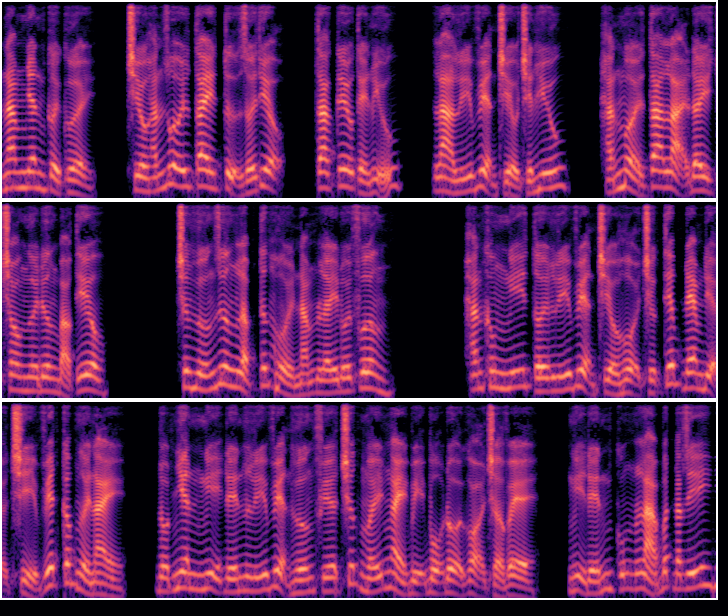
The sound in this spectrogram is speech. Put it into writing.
Nam nhân cười cười, chiều hắn rôi tay tự giới thiệu, ta kêu tề nữ, là lý viện triều chiến hữu, hắn mời ta lại đây cho ngươi đương bảo tiêu. Trương hướng dương lập tức hồi nắm lấy đối phương. Hắn không nghĩ tới Lý Viện Triều hội trực tiếp đem địa chỉ viết cấp người này, đột nhiên nghĩ đến Lý Viện hướng phía trước mấy ngày bị bộ đội gọi trở về, nghĩ đến cũng là bất đắc dĩ.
